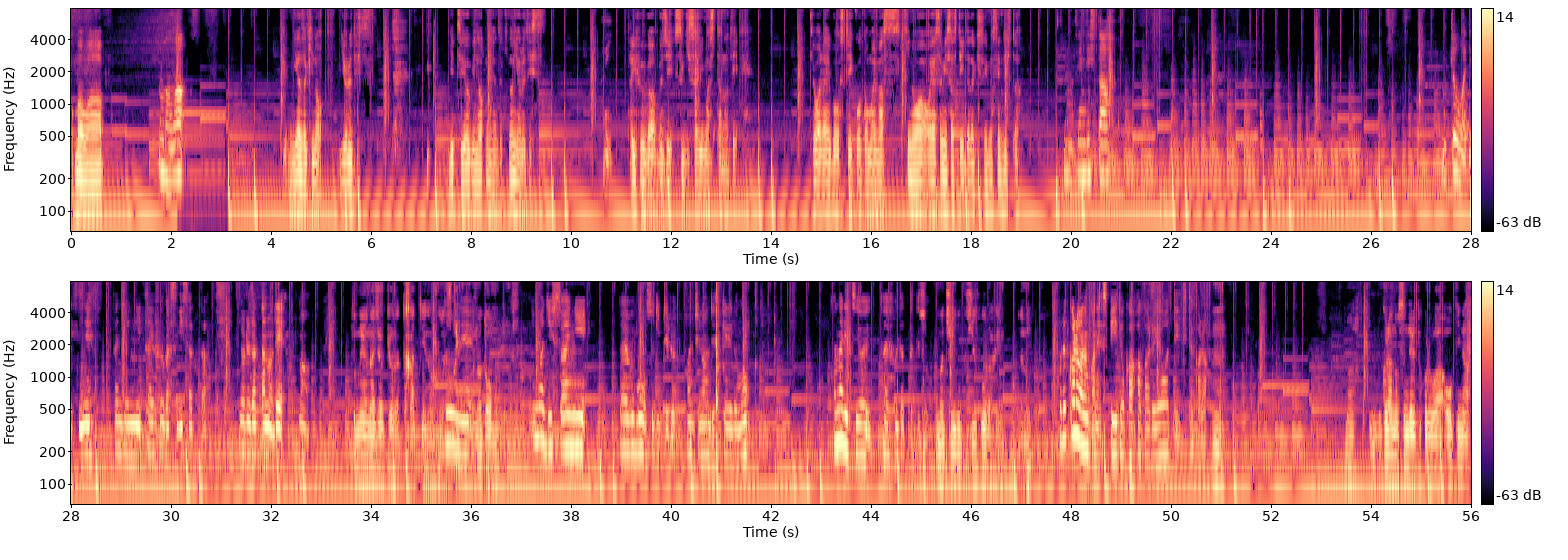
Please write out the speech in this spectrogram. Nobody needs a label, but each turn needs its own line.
こんばんは。
こんばんは。
宮崎の夜です。月曜日の宮崎の夜です。
はい。
台風が無事過ぎ去りましたので、今日はライブをしていこうと思います。昨日はお休みさせていただきすいませんでした。
すいませんでした。今日はですね、単純に台風が過ぎ去った夜だったので、まあ、
どのような状況だったかっていうのを話していこうかなと思ってます。
今実際にだいぶもう過ぎてる感じなんですけれども、かなり強い台風だったけど、
今中国地方らへんだね。
これからはなんかね、スピードが上がるよって言ってたから、
うん。まあ、僕らの住んでるところは大きな、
